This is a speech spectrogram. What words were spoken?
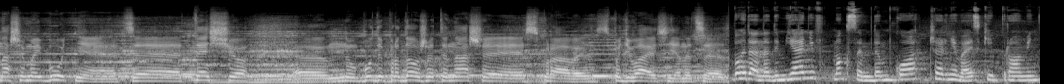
наше майбутнє, це те, що ну, буде продовжувати наші справи. Сподіваюся, я на це. Богдана Дем'янів, Максим Демко, Чернівецький промінь.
